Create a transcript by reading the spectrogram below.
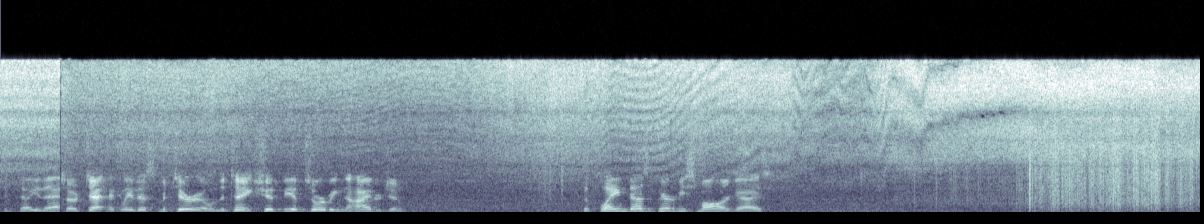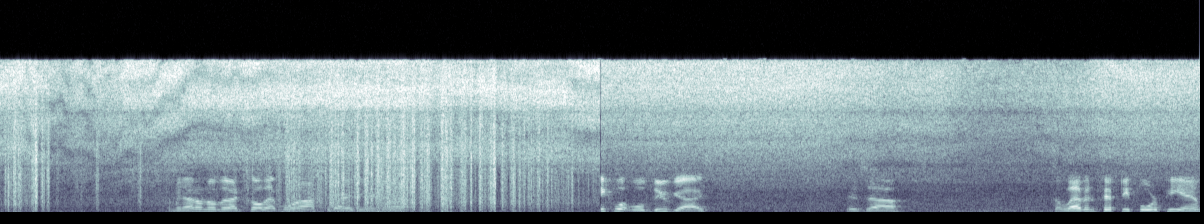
I can tell you that. So technically this material in the tank should be absorbing the hydrogen. The flame does appear to be smaller, guys. I mean, I don't know that I'd call that more oxidizing or not. I think what we'll do, guys, is uh, it's 11.54 p.m.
